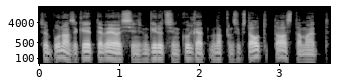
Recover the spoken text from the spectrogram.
selle punase GTV ostsin, siis ma kirjutasin, et kuulge, et ma hakkan niisugust autot taastama, et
